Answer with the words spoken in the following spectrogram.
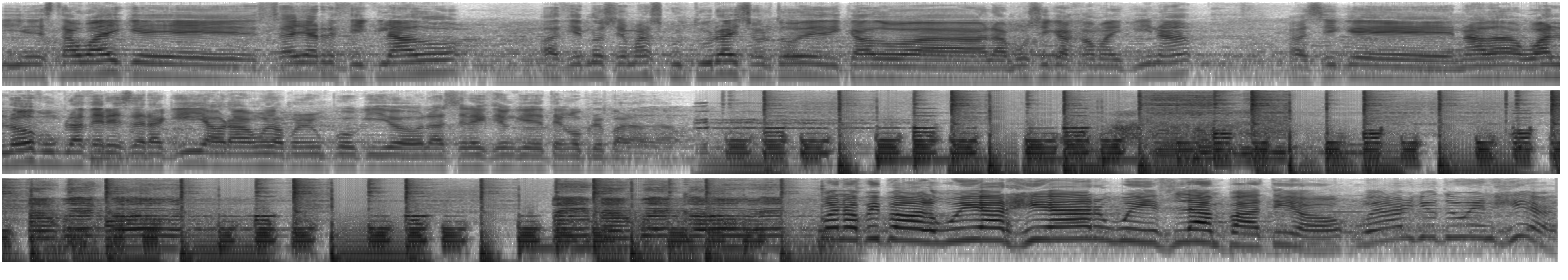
y está guay que se haya reciclado haciéndose más cultura y sobre todo dedicado a la música jamaiquina. Así que nada, One Love, un placer estar aquí y ahora vamos a poner un poquillo la selección que tengo preparada. Tío. What are you doing here?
